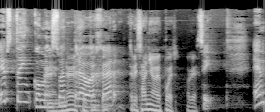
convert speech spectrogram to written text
Epstein comenzó a trabajar... Tres años después. Sí. Em,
